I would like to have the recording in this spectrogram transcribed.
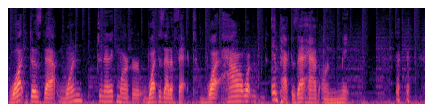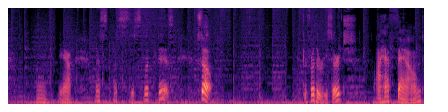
what does that one genetic marker, what does that affect? What, how, what impact does that have on me? Hmm, yeah, let's, let's, let's look at this. So, after further research, I have found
